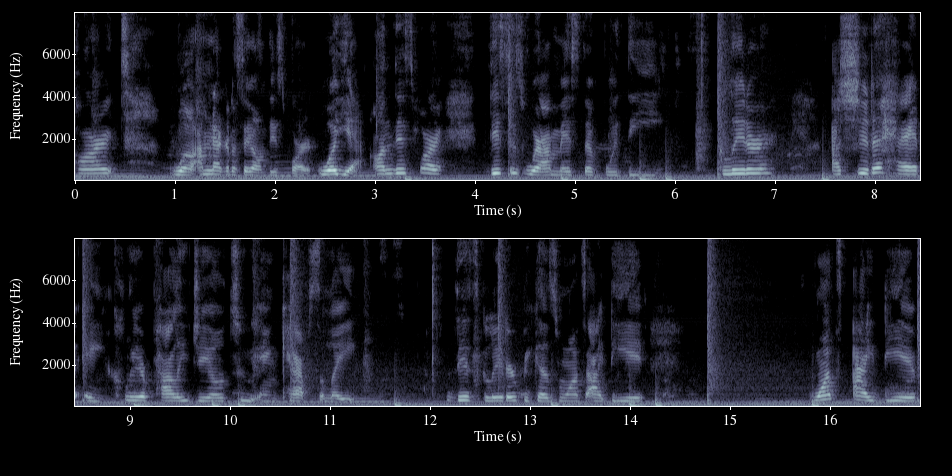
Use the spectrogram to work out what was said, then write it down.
part well I'm not gonna say on this part. Well yeah on this part this is where I messed up with the glitter. I should have had a clear poly gel to encapsulate this glitter because once I did once I did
